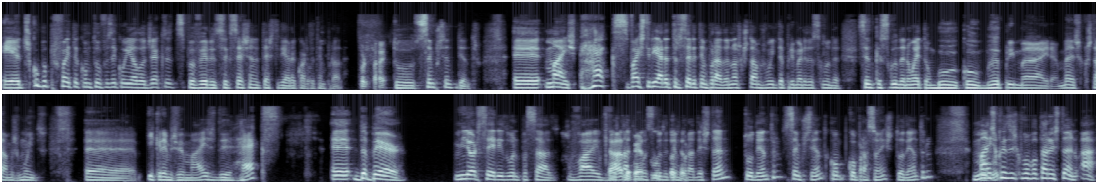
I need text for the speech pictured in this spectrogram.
é a desculpa perfeita como estou a fazer com Yellow Jackets para ver Succession até estrear a quarta temporada. Perfeito. Estou 100% dentro. Uh, mais, Hacks vai estrear a terceira temporada. Nós gostámos muito da primeira e da segunda, sendo que a segunda não é tão boa como a primeira, mas gostámos muito uh, e queremos ver mais de Hacks. Uh, The Bear, melhor série do ano passado, vai voltar The para uma segunda temporada este ano. Estou dentro, 100%, com, comparações, estou dentro. Mais Uhum. coisas que vão voltar este ano. Ah,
